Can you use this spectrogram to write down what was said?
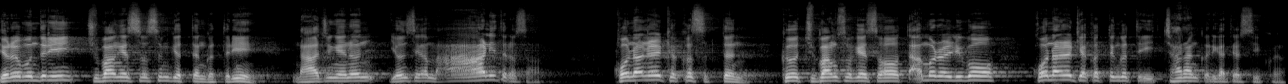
여러분들이 주방에서 섬겼던 것들이 나중에는 연세가 많이 들어서 고난을 겪었었던 그 주방 속에서 땀을 흘리고 고난을 겪었던 것들이 자랑거리가 될 수 있고요.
